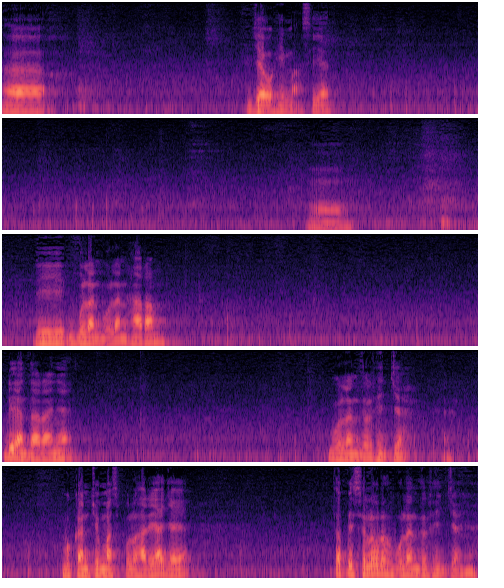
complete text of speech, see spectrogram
uh, jauhi maksiat. Uh, di bulan-bulan haram di antaranya bulan Zulhijjah ya. bukan cuma 10 hari aja ya tapi seluruh bulan Zulhijjah ya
